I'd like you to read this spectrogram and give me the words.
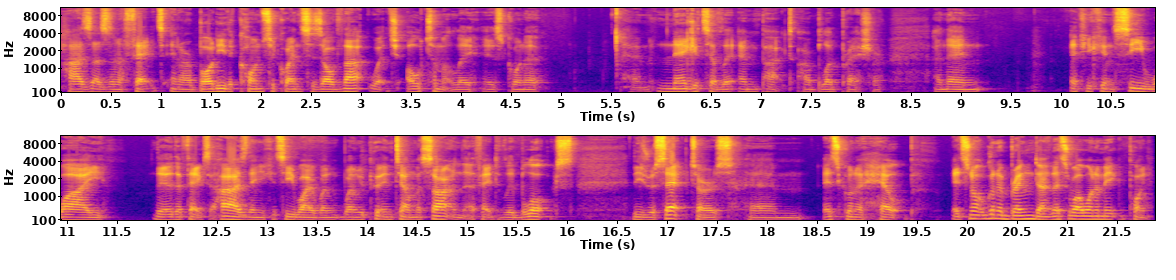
has as an effect in our body the consequences of that which ultimately is going to um, negatively impact our blood pressure. And then, if you can see why the, the effects it has, then you can see why when, when we put in telmisartan that effectively blocks these receptors, um, it's going to help. It's not going to bring down. That's what I want to make the point.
